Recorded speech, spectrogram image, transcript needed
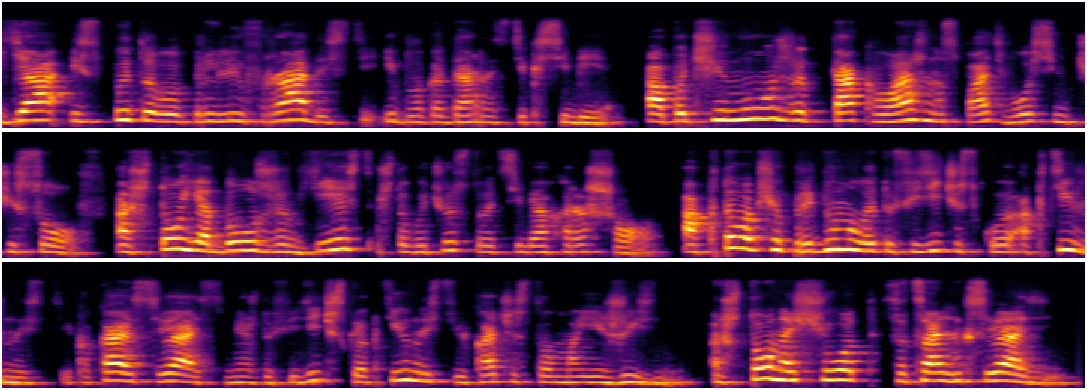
я испытываю прилив радости и благодарности к себе. А почему же так важно спать 8 часов? А что я должен есть, чтобы чувствовать себя хорошо? А кто вообще придумал эту физическую активность? И какая связь между физической активностью и качеством моей жизни? А что насчет социальных связей?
